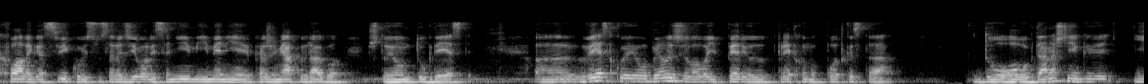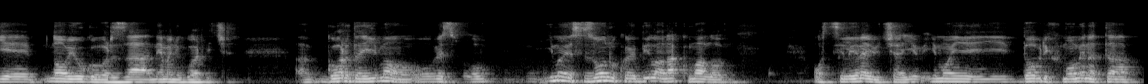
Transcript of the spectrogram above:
hvale ga svi koji su sarađivali sa njim i meni je, kažem, jako drago što je on tu gde jeste. Uh, vest koja je obeležila ovaj period od prethodnog podcasta do ovog današnjeg je novi ugovor za Nemanju Gordića. Gorda je imao, ove, imao je sezonu koja je bila onako malo oscilirajuća, imao je i dobrih momenata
